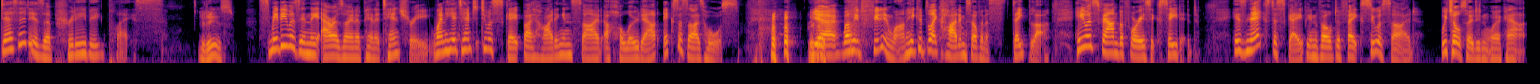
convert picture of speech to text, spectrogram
desert is a pretty big place. It is. Smitty was in the Arizona penitentiary when he attempted to escape by hiding inside a hollowed out exercise horse. Yeah, well, he'd fit in one. He could like hide himself in a stapler. He was found before he succeeded. His next escape involved a fake suicide, which also didn't work out.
